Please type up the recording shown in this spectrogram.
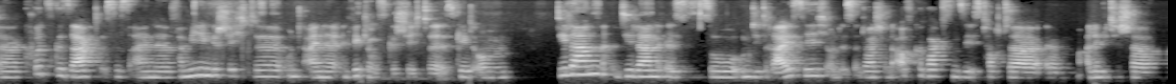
äh, kurz gesagt ist es eine Familiengeschichte und eine Entwicklungsgeschichte. Es geht um Dilan. Dilan ist so um die 30 und ist in Deutschland aufgewachsen. Sie ist Tochter ähm, alevitischer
